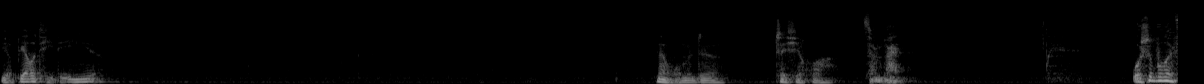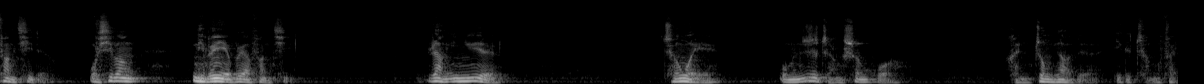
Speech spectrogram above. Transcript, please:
有标题的音乐，那我们的这些花怎么办？我是不会放弃的。我希望你们也不要放弃，让音乐成为我们日常生活很重要的一个成分。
